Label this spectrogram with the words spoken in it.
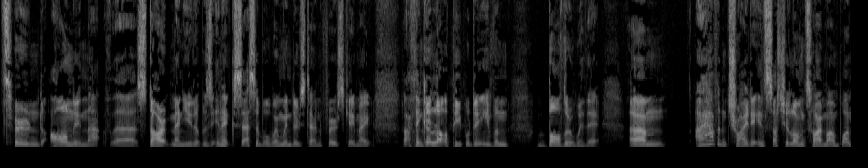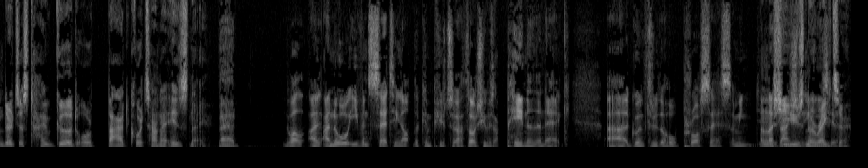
turned on in that uh, start menu that was inaccessible when Windows 10 first came out. I think a lot of people didn't even bother with it. Um, I haven't tried it in such a long time. I wonder just how good or bad Cortana is now. bad Well, I, I know even setting up the computer, I thought she was a pain in the neck. Uh, going through the whole process. I mean, Unless you use actually narrator. easier.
